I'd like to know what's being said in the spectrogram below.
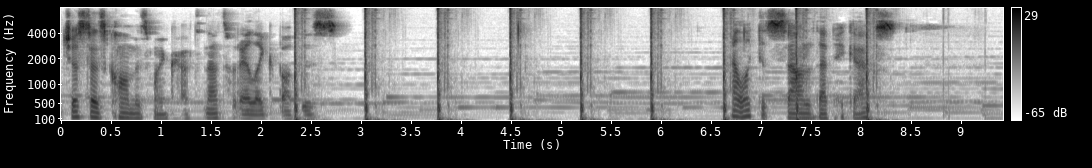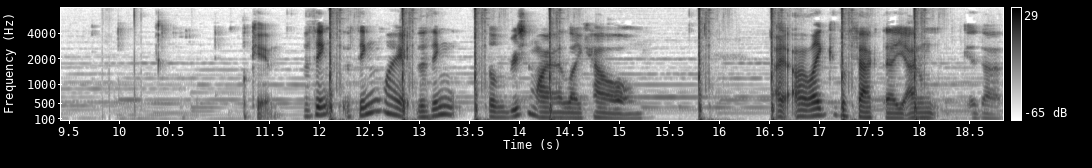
just as calm as Minecraft, and that's what I like about this. I like the sound of that pickaxe. Okay, the thing, the thing why, the thing, the reason why I like how, I, I like the fact that I don't, that,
